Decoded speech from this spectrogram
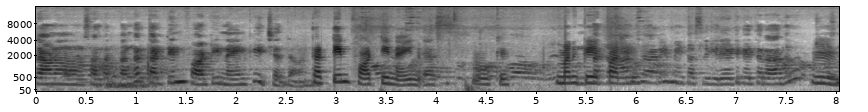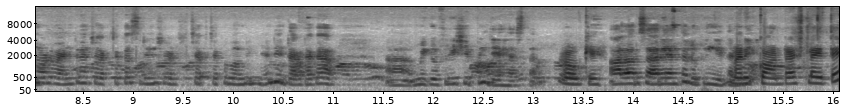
శ్రావణం సందర్భంగా థర్టీన్ ఫార్టీ నైన్కి ఇచ్చేద్దామండి. Thirteen forty nine. ఓకే. మనకి పళ్ళు సారీ మీకు అసలు ఈ రేటుకి అయితే రాదు. చూసినోడు వెంటనే చెక్ చెక్క స్క్రీన్ షాట్ చెక్ చెక్ పంపించండి. నేను ఆ, మీకు ఫ్రీ షిప్పింగ్ చేసేస్తాను. ఓకే. ఆల్ ఓవర్ సారీ అంతా లుకింగ్ ఇది మరి కాంట్రాస్ట్లో అయితే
